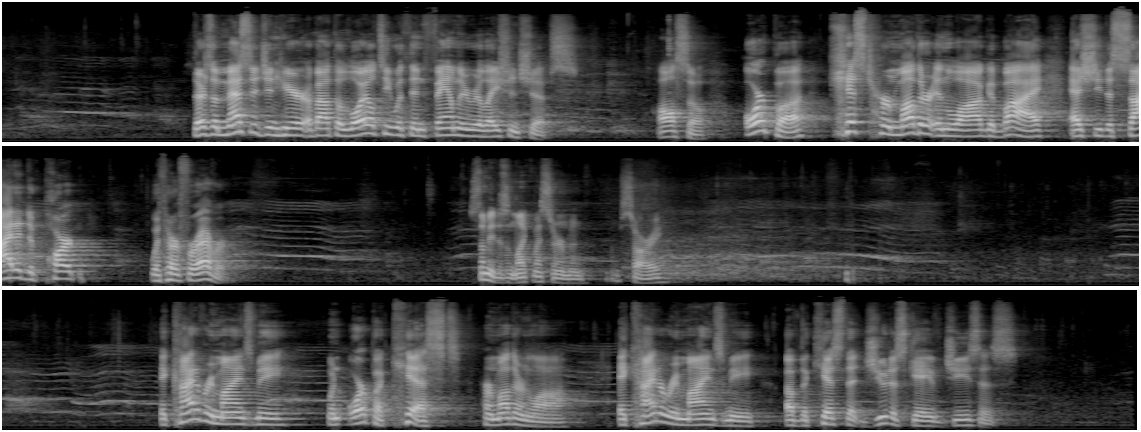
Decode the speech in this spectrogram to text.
There's a message in here about the loyalty within family relationships. Also, Orpah kissed her mother in law goodbye as she decided to part with her forever. Somebody doesn't like my sermon. I'm sorry. It kind of reminds me when Orpah kissed her mother in law, it kind of reminds me of the kiss that Judas gave Jesus.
